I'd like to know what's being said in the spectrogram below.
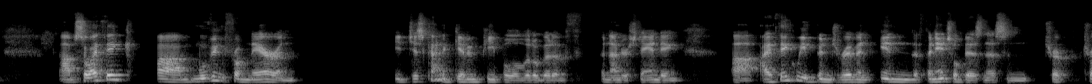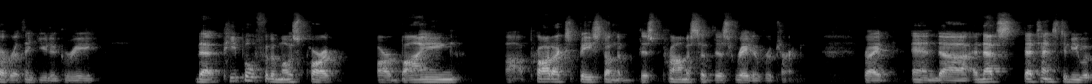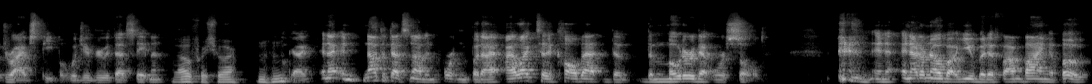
um, so I think um, moving from there and just kind of giving people a little bit of an understanding, uh, I think we've been driven in the financial business, and Trevor, I think you'd agree, that people for the most part are buying uh, products based on the, this promise of this rate of return, right? And uh, and that's that tends to be what drives people. Would you agree with that statement? Oh, for sure. Mm-hmm. Okay, and, I, and not that that's not important, but I, I like to call that the the motor that we're sold. and and I don't know about you, but if I'm buying a boat,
